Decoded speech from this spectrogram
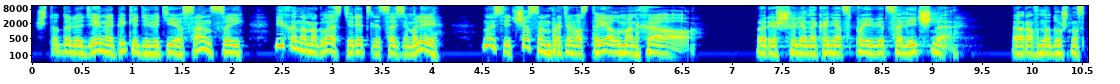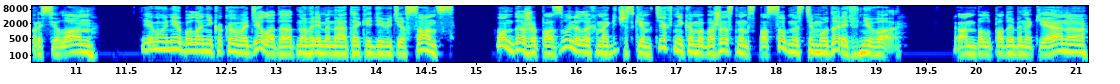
Что до людей на пике девяти эссенций, их она могла стереть с лица земли, но сейчас им противостоял Манхао. «Решили, наконец, появиться лично?» – равнодушно спросил он. Ему не было никакого дела до одновременной атаки девяти солнц, он даже позволил их магическим техникам и божественным способностям ударить в него. Он был подобен океану,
